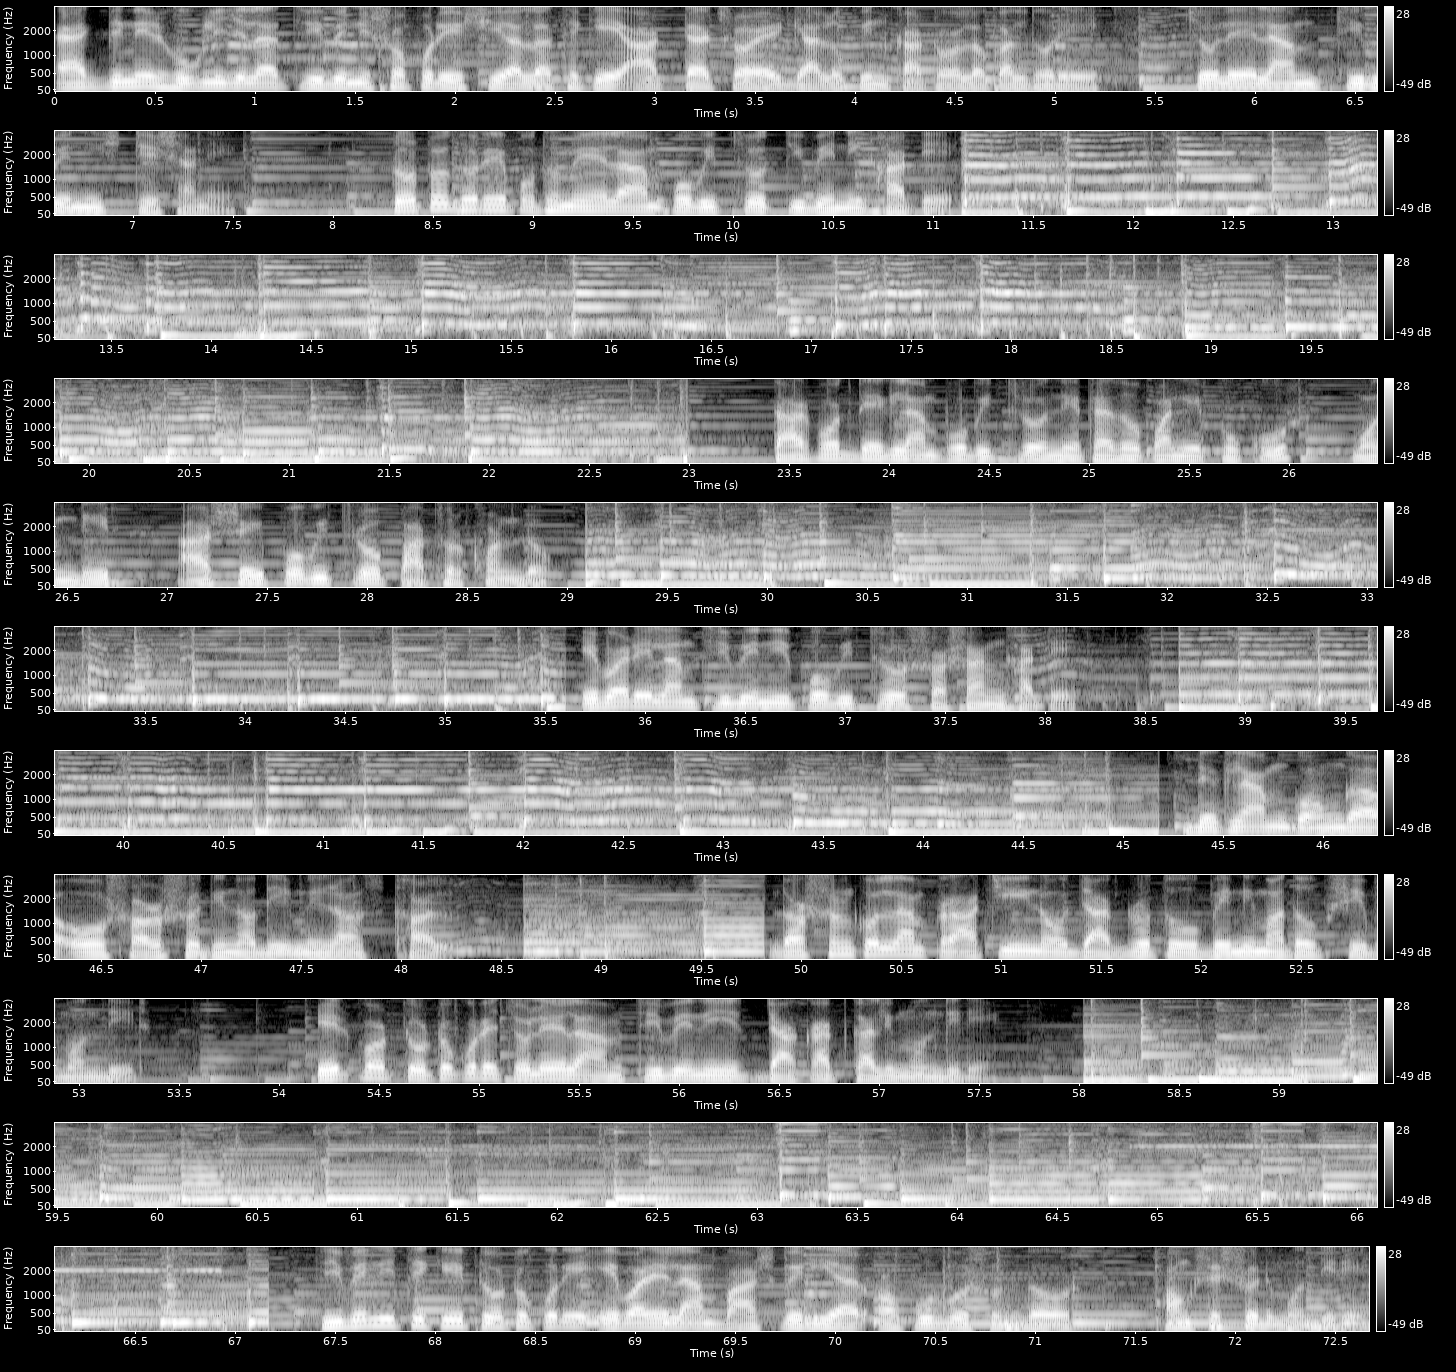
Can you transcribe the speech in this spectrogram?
একদিনের হুগলি জেলার ত্রিবেণী সফরে শিয়ালদা থেকে আটটা ছয়ের গ্যালোপিন কাটোয়া লোকাল ধরে চলে এলাম ত্রিবেণী স্টেশনে। টোটো ধরে প্রথমে এলাম পবিত্র ত্রিবেণী ঘাটে। তারপর দেখলাম পবিত্র নেতাদোপানির পুকুর, মন্দির আর সেই পবিত্র পাথরখণ্ড। এবার এলাম ত্রিবেণীর পবিত্র শ্মশান ঘাটে। দেখলাম গঙ্গা ও সরস্বতী নদীর মিলনস্থল। দর্শন করলাম প্রাচীন ও জাগ্রত বেনিমাধব শিব মন্দির। এরপর টোটো করে চলে এলাম ত্রিবেণীর ডাকাত কালী মন্দিরে। ত্রিবেণী থেকে টোটো করে এবার এলাম বাঁশবেড়িয়ার অপূর্ব সুন্দর হংসেশ্বরী মন্দিরে।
